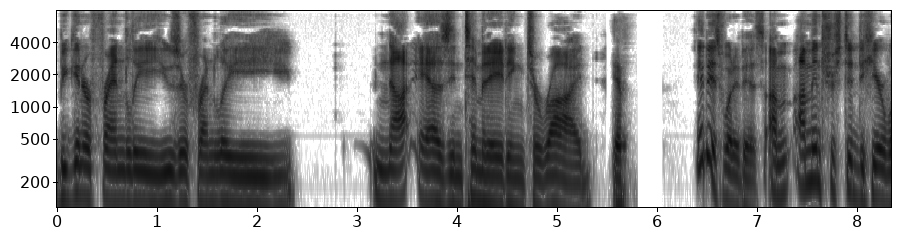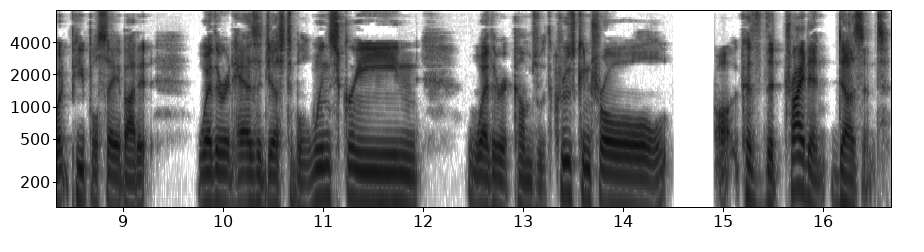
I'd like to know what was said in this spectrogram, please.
beginner friendly, user friendly, not as intimidating to ride. Yep. It is what it is. I'm I'm interested to hear what people say about it, whether it has adjustable windscreen, whether it comes with cruise control, because the Trident doesn't.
